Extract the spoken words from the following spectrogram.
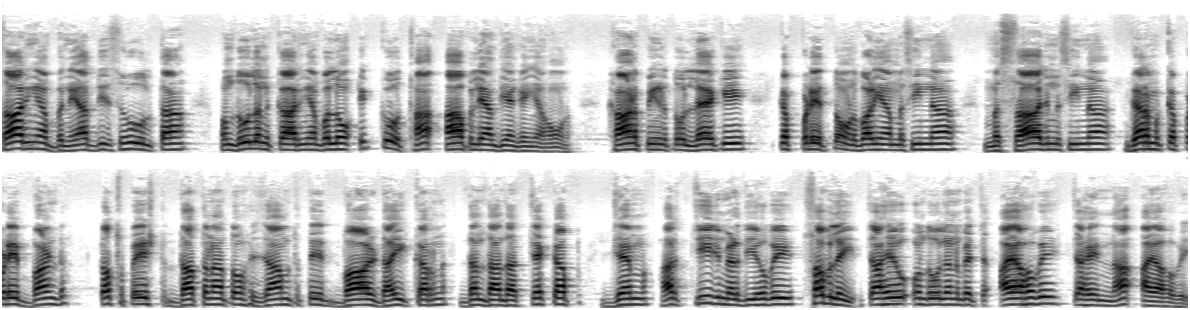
ਸਾਰੀਆਂ ਬੁਨਿਆਦੀ ਸਹੂਲਤਾਂ ਅੰਦੋਲਨਕਾਰੀਆਂ ਵੱਲੋਂ ਇੱਕੋ ਥਾਂ ਆਪ ਲਿਆਂਦੀਆਂ ਗਈਆਂ ਹੋਣ। ਖਾਣ ਪੀਣ ਤੋਂ ਲੈ ਕੇ ਕੱਪੜੇ ਧੋਣ ਵਾਲੀਆਂ ਮਸ਼ੀਨਾਂ, ਮਸਾਜ ਮਸ਼ੀਨਾਂ, ਗਰਮ ਕੱਪੜੇ ਵੰਡ ਟੁੱਥਪੇਸਟ ਦਾਤਣਾ ਤੋਂ ਹਜਾਮਤ ਤੇ ਵਾਲ ਡਾਈ ਕਰਨ, ਦੰਦਾਂ ਦਾ ਚੈੱਕਅਪ ਜਿਮ ਹਰ ਚੀਜ਼ ਮਿਲਦੀ ਹੋਵੇ ਸਭ ਲਈ, ਚਾਹੇ ਉਹ ਅੰਦੋਲਨ ਵਿੱਚ ਆਇਆ ਹੋਵੇ, ਚਾਹੇ ਨਾ ਆਇਆ ਹੋਵੇ।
